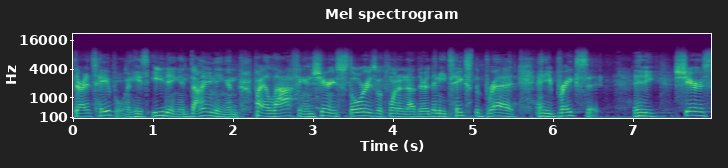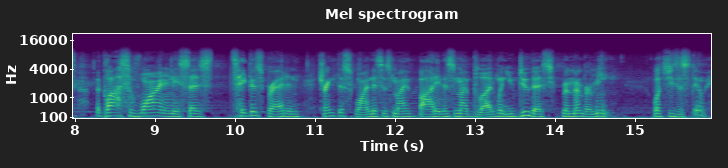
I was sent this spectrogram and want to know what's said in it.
They're at a table and he's eating and dining and probably laughing and sharing stories with one another. Then he takes the bread and he breaks it. And he shares a glass of wine and he says, Take this bread and drink this wine. This is my body, this is my blood. When you do this, remember me. What's Jesus doing?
